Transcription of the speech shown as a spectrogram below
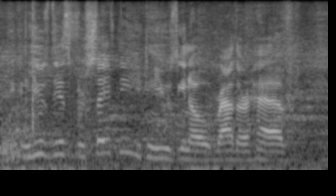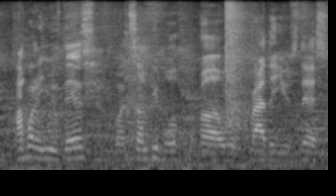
You can use this for safety. You can use, you know, rather have. I'm gonna use this, but some people uh, would rather use this.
